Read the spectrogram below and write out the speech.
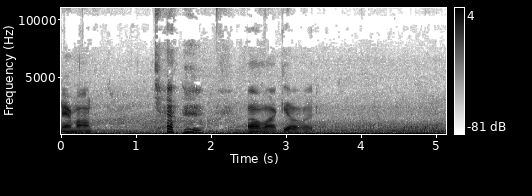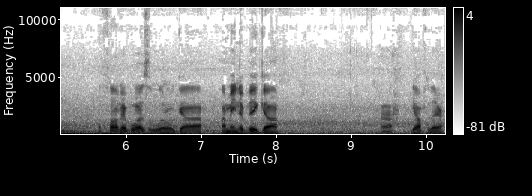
never mind. oh my god. I thought it was a little guy. I mean, a big guy. Ah, get off of there.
